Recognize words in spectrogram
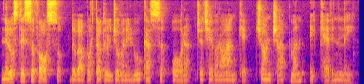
Nello stesso fosso dove ha portato il giovane Lucas, ora giacevano anche John Chapman e Kevin Lee.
